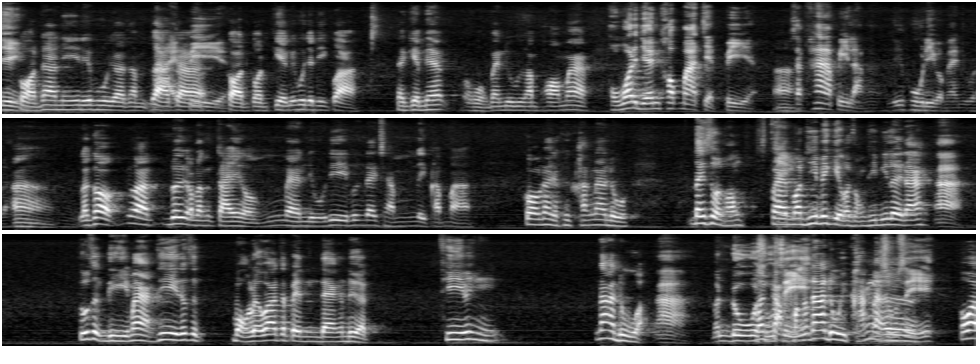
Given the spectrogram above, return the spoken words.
จริง ก่อนหน้านี้ลิเวอร์พูลจะทำหลายอาจจะปีอะ ก่อนก่อนเกมลิเวอร์พูลจะดีกว่า แต่เกมเนี้ยโอ้โหแมนยูมีความพร้อมมากผมว่าเยินครอปมาเจ็ดปีอะอ่าสักห้าปีหลังอะลิเวอร์พูลดีกว่าแมนยูแล้ว อ่า แล้วก็พี่ว่าด้วยกำลังใจของแมนยูที่เพิ่งได้แชมป์ลีกครับมา ก็น่าจะคึกคักน่าดู ในส่วนของ แฟนบอลที่ไม่เกี่ยวกับสองทีมนี้เลยนะอ่า รู้สึกดีมากที่รู้สึกบอกเลยว่าจะเป็นแดงเดือดที่ไม่น่าดูอะอ่า มันดูมันสูกลับสีมาน่าดูอีกครั้งมันอะสูสี เออเพราะว่า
